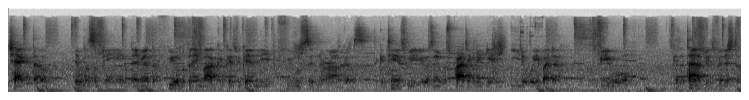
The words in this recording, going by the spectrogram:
checked out. It was a pain. Then we had to fuel the plane back because we couldn't leave fuel sitting around because the containers we were using was practically getting eaten away by the fuel. Because at times we finished the,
